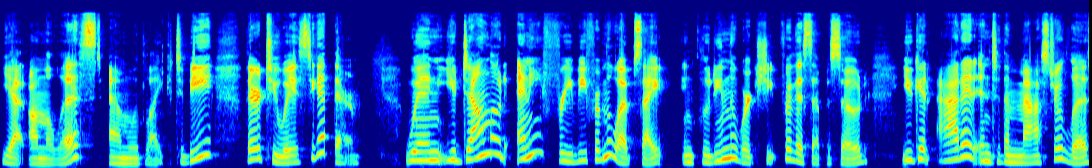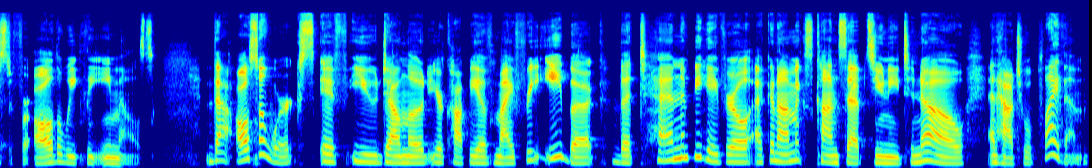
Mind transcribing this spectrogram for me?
yet on the list and would like to be, there are two ways to get there. When you download any freebie from the website, including the worksheet for this episode, you get added into the master list for all the weekly emails. That also works if you download your copy of my free ebook, The 10 Behavioral Economics Concepts You Need to Know and How to Apply Them,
